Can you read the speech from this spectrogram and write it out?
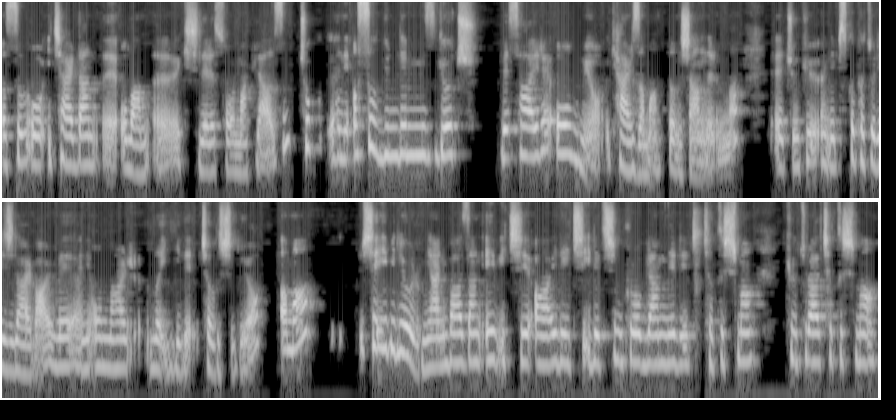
asıl o içeriden e, olan e, kişilere sormak lazım. Çok hani asıl gündemimiz göç vesaire olmuyor her zaman danışanlarımla. E, çünkü hani psikopatolojiler var ve hani onlarla ilgili çalışılıyor. Ama şeyi biliyorum yani bazen ev içi, aile içi iletişim problemleri, çatışma, kültürel çatışma,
